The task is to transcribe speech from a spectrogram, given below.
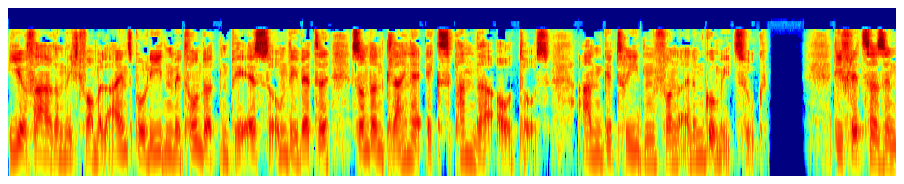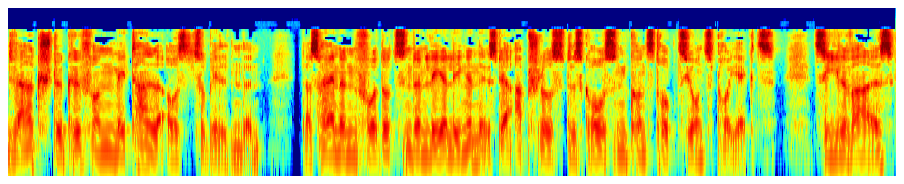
Hier fahren nicht Formel-1-Boliden mit hunderten PS um die Wette, sondern kleine Expander-Autos, angetrieben von einem Gummizug. Die Flitzer sind Werkstücke von Metallauszubildenden. Das Rennen vor Dutzenden Lehrlingen ist der Abschluss des großen Konstruktionsprojekts. Ziel war es,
